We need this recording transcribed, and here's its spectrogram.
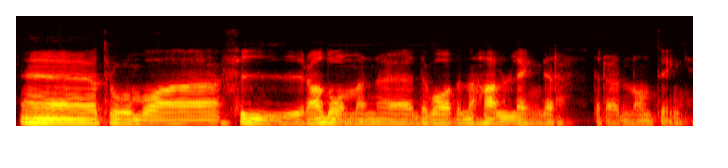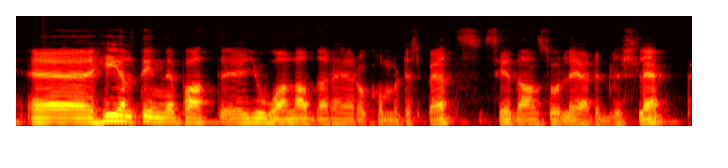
Eh, jag tror hon var fyra då men eh, det var väl en halv längd efter eller någonting. Eh, helt inne på att eh, Johan laddar här och kommer till spets. Sedan så lär det bli släpp.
